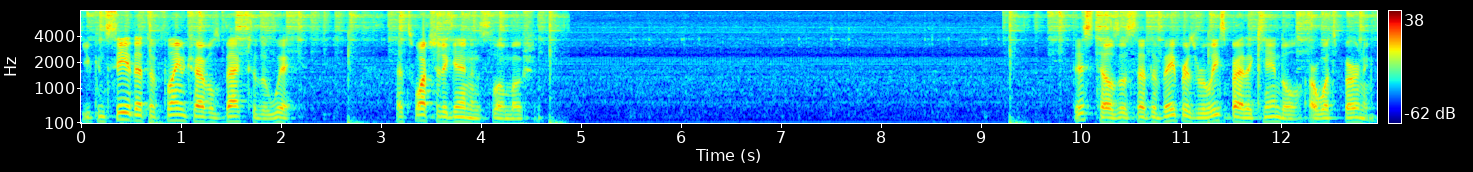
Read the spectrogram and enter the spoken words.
You can see that the flame travels back to the wick. Let's watch it again in slow motion. This tells us that the vapors released by the candle are what's burning.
